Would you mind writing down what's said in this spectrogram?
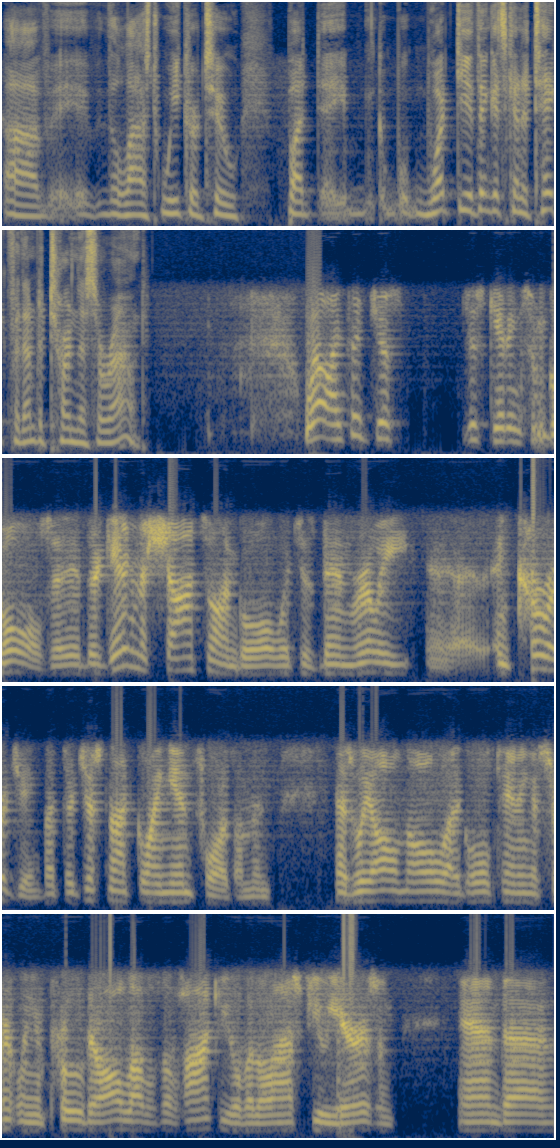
uh, the last week or two. But uh, what do you think it's going to take for them to turn this around? Well, I think just just getting some goals. Uh, They're getting the shots on goal, which has been really uh, encouraging, but they're just not going in for them. And as we all know, uh, goaltending has certainly improved at all levels of hockey over the last few years, and and uh,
